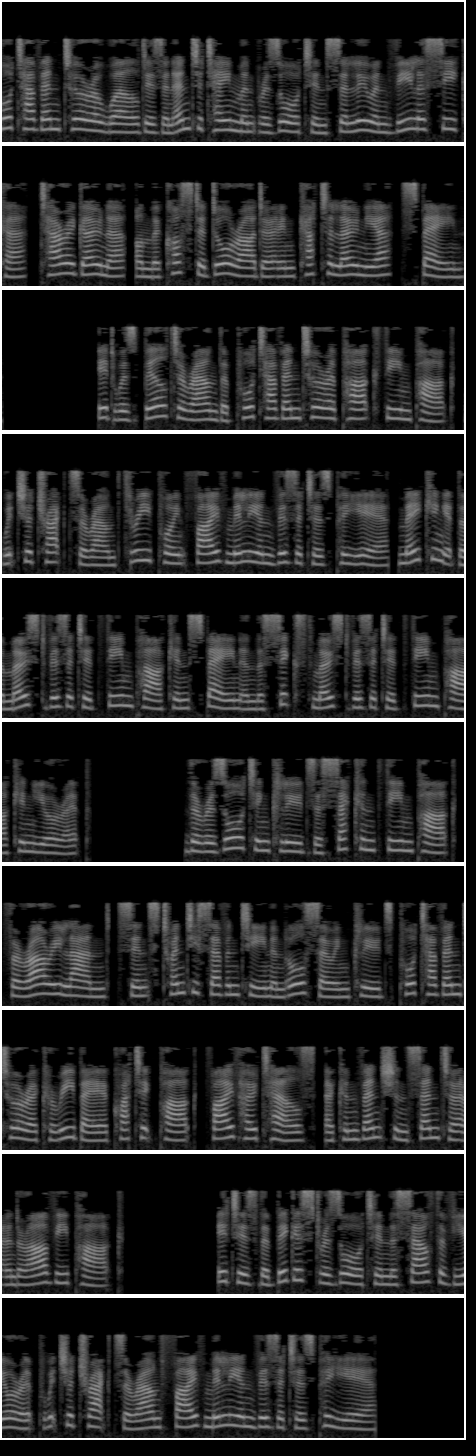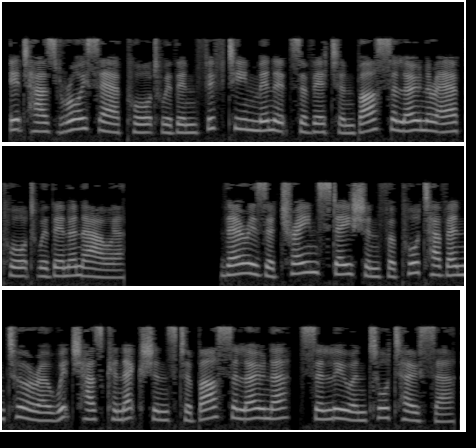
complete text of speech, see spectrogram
Portaventura World is an entertainment resort in Salou and Vila Seca, Tarragona, on the Costa Dorada in Catalonia, Spain. It was built around the Portaventura Park theme park, which attracts around 3.5 million visitors per year, making it the most visited theme park in Spain and the sixth most visited theme park in Europe. The resort includes a second theme park, Ferrari Land, since 2017 and also includes Portaventura Caribe Aquatic Park, five hotels, a convention center and a RV park. It is the biggest resort in the south of Europe which attracts around 5 million visitors per year. It has Reus Airport within 15 minutes of it and Barcelona Airport within an hour. There is a train station for Portaventura which has connections to Barcelona, Salou and Tortosa.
